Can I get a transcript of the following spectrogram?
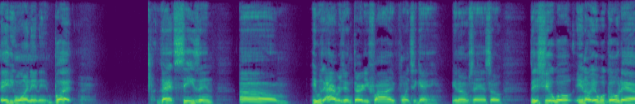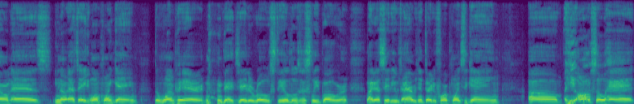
81 in it, but that season, um, he was averaging 35 points a game. You know what I'm saying? So this shoe will, you know, it will go down as, you know, as an 81 point game the one pair that Jalen Rose still loses sleep over. Like I said, he was averaging 34 points a game. Um, he also had,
